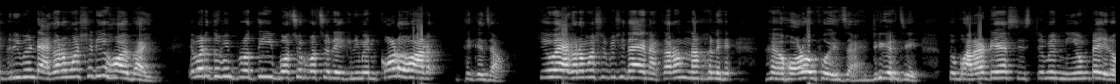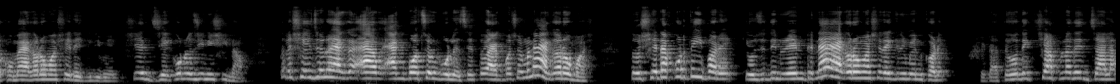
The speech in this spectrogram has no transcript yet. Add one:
এগ্রিমেন্ট এগারো মাসেরই হয় ভাই। এবারে তুমি প্রতি বছর বছর এগ্রিমেন্ট করো আর থেকে যাও। কেউ এগারো মাসের বেশি দেয় না, কারণ না হলে হরফ হয়ে যায়, ঠিক আছে? তো ভাড়াটিয়া সিস্টেমের নিয়মটা এরকম, এগারো মাসের এগ্রিমেন্ট সে যে কোনো জিনিসই নাও। তাহলে সেই জন্য এক বছর বলেছে, তো এক বছর মানে এগারো মাস। তো সেটা করতেই পারে। কেউ যদি রেন্ট নেয়, এগারো মাসের এগ্রিমেন্ট করে, সেটাতেও দেখছি আপনাদের জ্বালা।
